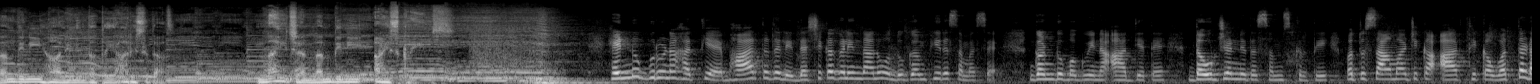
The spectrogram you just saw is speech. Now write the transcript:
ನಂದಿನಿ ಹಾಲಿನಿಂದ ತಯಾರಿಸಿದ ನೈಜ ನಂದಿನಿ ಐಸ್ ಕ್ರೀಮ್ಸ್. ಹತ್ಯೆ ಭಾರತದಲ್ಲಿ ದಶಕಗಳಿಂದಾನೂ ಒಂದು ಗಂಭೀರ ಸಮಸ್ಯೆ. ಗಂಡು ಮಗುವಿನ ಆದ್ಯತೆ, ದೌರ್ಜನ್ಯದ ಸಂಸ್ಕೃತಿ ಮತ್ತು ಸಾಮಾಜಿಕ ಆರ್ಥಿಕ ಒತ್ತಡ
